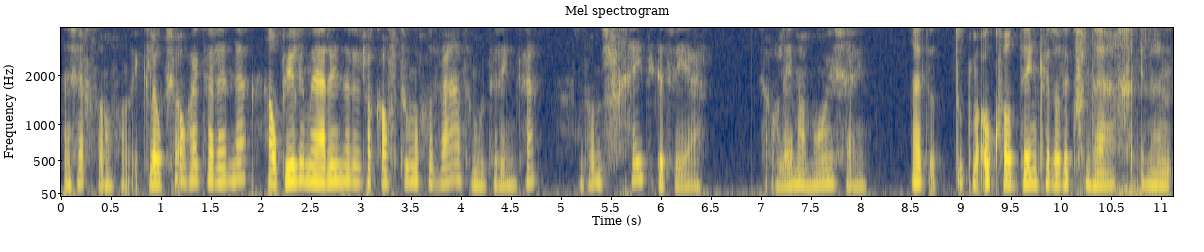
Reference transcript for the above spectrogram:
En zeg dan van, ik loop zo hard te rennen. Help jullie me herinneren dat ik af en toe nog wat water moet drinken. Want anders vergeet ik het weer. Het zou alleen maar mooi zijn. Nou, dat doet me ook wel denken dat ik vandaag in een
